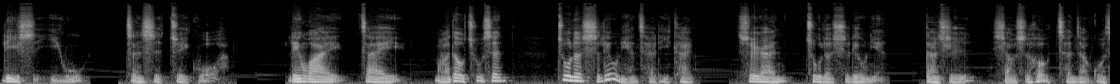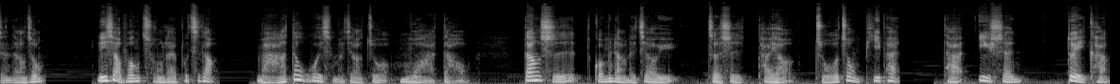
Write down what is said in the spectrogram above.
历史遗物，真是罪过啊！另外，在麻豆出生，住了十六年才离开。虽然住了十六年，但是小时候成长过程当中，李晓峰从来不知道。麻豆为什么叫做麻刀？当时国民党的教育，这是他要着重批判他一生对抗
